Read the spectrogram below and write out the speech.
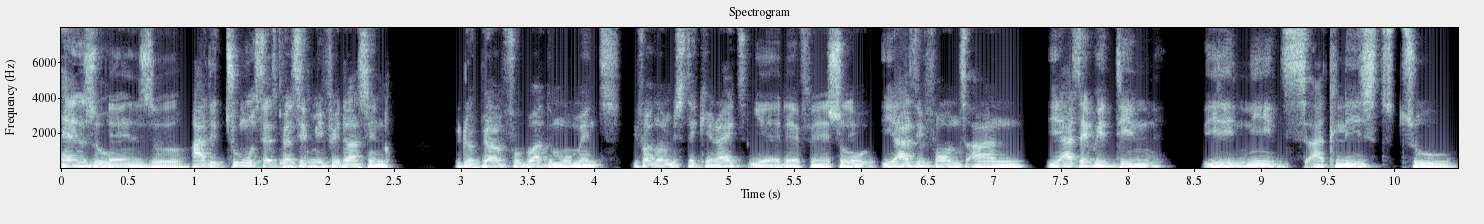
Enzo, Enzo. are the two most expensive midfielders in European football at the moment, if I'm not mistaken, right? Yeah, definitely. So he has the funds and he has everything he needs at least to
